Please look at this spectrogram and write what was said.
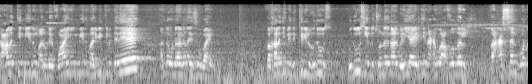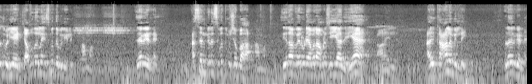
காலத்தின் மீதும் அதனுடைய வாயிலின் மீதும் அறிவித்து விட்டதே அந்த ஒன்றாக தான் இஸ்மு பாயில் இப்போ கலஜி திக்கிரில் ஹுதூஸ். ஹுதூஸ் என்று சொன்னதினால் வெளியாயிடுச்சு. நஹவு அஃபுதல் ஹசன் போன்றது வெளியாயிடுச்சு. அஃபுதல்லாம் இஸ்மு வெளியில் ஆமாம் இதான் என்ன? ஹசன்கிற சிவத்து முஷபஹா ஆமாம் இதெல்லாம் வேலுடைய அமல அமல் செய்யாது. ஏன்? காலம் இல்லை. அது காலம் இல்லை. விளக்கு என்ன?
